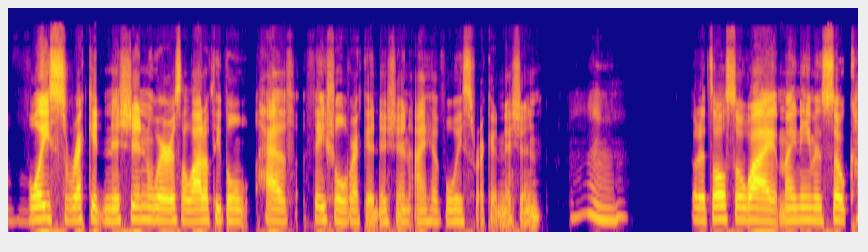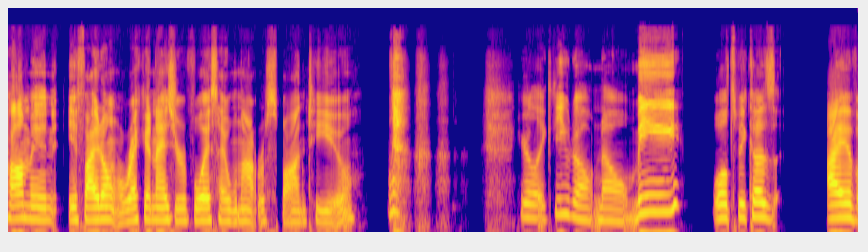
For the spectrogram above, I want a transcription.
voice recognition. Whereas a lot of people have facial recognition, I have voice recognition. Mm. But it's also why my name is so common. If I don't recognize your voice, I will not respond to you. You're like, you don't know me. Well, it's because I have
